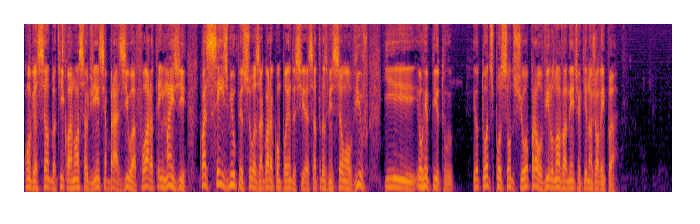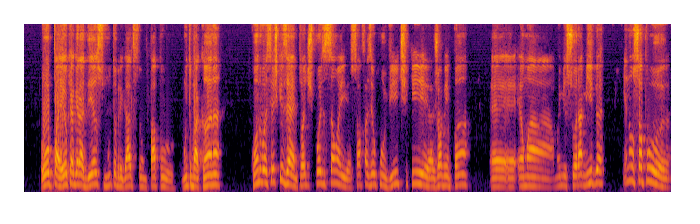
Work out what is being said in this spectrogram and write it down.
conversando aqui com a nossa audiência Brasil afora. Tem mais de quase 6 mil pessoas agora acompanhando esse, essa transmissão ao vivo. E eu repito, eu estou à disposição do senhor para ouvi-lo novamente aqui na Jovem Pan. Opa, eu que agradeço, muito obrigado, foi um papo muito bacana. Quando vocês quiserem, estou à disposição aí. É só fazer o convite que a Jovem Pan é, é, é uma, uma emissora amiga, e não só por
